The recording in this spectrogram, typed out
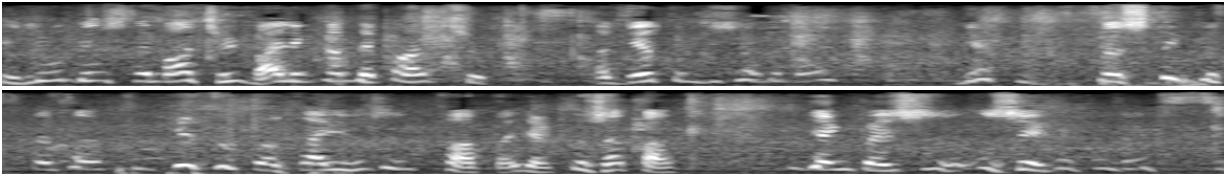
І люди ж не бачу, і Валіка не бачу. А діти вже не бачу. Це ж тільки сказати, є тут хай вже хата, як уже так. Якби ж живі були всі.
